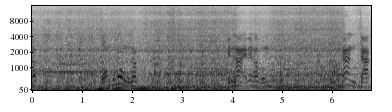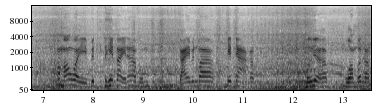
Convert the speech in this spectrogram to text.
ครับสองชั่วโมงครับ เป็นหายเลยครับ ผมงานจากมะเมาไว้เป็นเฮ็ดไรนะครับ ผมกลายเป็นว่าเฮ็ดยากครับเมืองนี่แหละครับบวมเบิดครับ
